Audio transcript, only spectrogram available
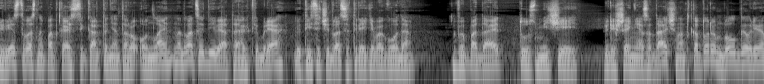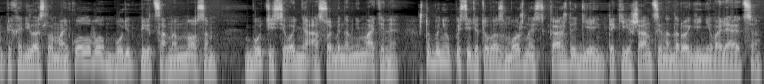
Приветствую вас на подкасте «Карта Нятаро онлайн» на 29 октября 2023 года. Выпадает туз мечей. Решение задачи, над которым долгое время приходилось ломать голову, будет перед самым носом. Будьте сегодня особенно внимательны. Чтобы не упустить эту возможность, каждый день такие шансы на дороге не валяются.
